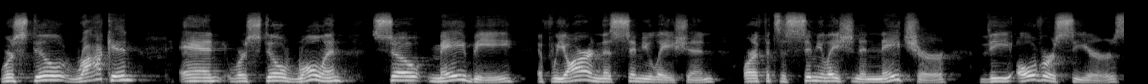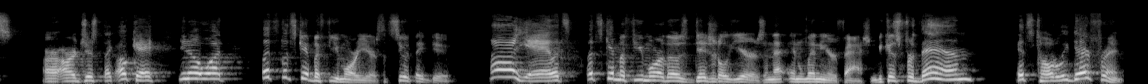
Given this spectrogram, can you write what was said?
we're still rocking and we're still rolling. So maybe if we are in this simulation, or if it's a simulation in nature, the overseers are, are just like, okay, you know what? Let's let's give them a few more years. Let's see what they do. Oh yeah, let's let's give them a few more of those digital years in that in linear fashion. Because for them, it's totally different.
